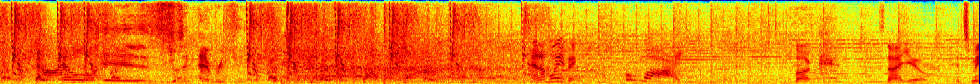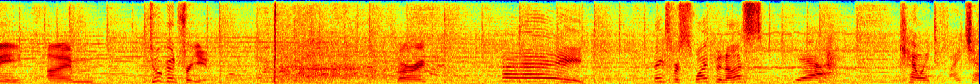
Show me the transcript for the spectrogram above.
Kyle is everything. And I'm leaving. But why? Look, it's not you. It's me. I'm too good for you. Sorry. Hey! Thanks for swiping us. Yeah. Can't wait to fight you.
